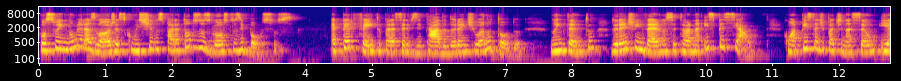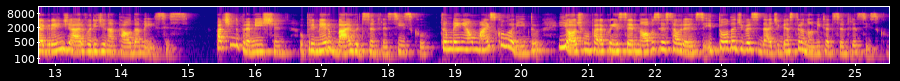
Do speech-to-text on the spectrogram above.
Possui inúmeras lojas com estilos para todos os gostos e bolsos. É perfeito para ser visitado durante o ano todo. No entanto, durante o inverno se torna especial, com a pista de patinação e a grande árvore de Natal da Macy's. Partindo para Mission, o primeiro bairro de São Francisco, também é o mais colorido e ótimo para conhecer novos restaurantes e toda a diversidade gastronômica de São Francisco.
